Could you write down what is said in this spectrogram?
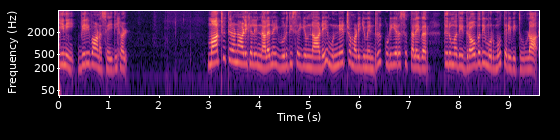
இனி விரிவான செய்திகள். மாற்றுத்திறனாளிகளின் நலனை உறுதி செய்யும் நாடே முன்னேற்றமடையும் என்று குடியரசுத் தலைவர் திருமதி திரௌபதி முர்மு தெரிவித்துள்ளார்.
